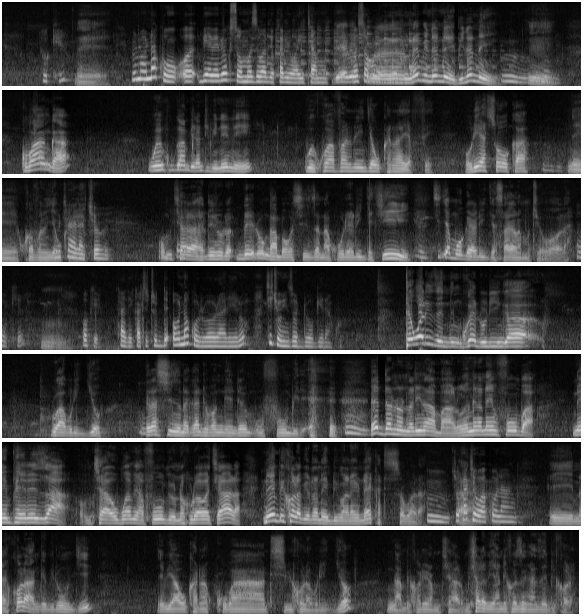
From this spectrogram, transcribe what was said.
Eh, luno olunaku uh, byebyo ebyokusoomoozebwa byokka bye wayitamu. Osobola okwogera. nebinene binene Eh, kubanga wenkugambira nti binene gwekwava nenjawukana yaffe. Oli yasooka eh, kwava nenjawukana omukyala leero- ngamba wasinza nakuwulira lijja. Ki? Kijja mwogera lijja saagala mutyowoola Okay. Okay. kale kati tudde olunaku olwolwaleero kikyoyinza oddoogerako tewali ze nkwedulinga lwa bulijjo. Era sinze naga nti oba ngende mufumbire edda nno nalina amaalo ngenda nenfumba nempeereza omwami afumbye olunaku lw'abakyala nembikola byonna nembimalayo naye kati sobola Mm, kyokka kyewakolanga Eh, nakolanga ebirungi ebyawukana kuba nti sibikola bulijjo nga mbikolera mukyalo mukyala byeyandikoze nga nze mbikola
